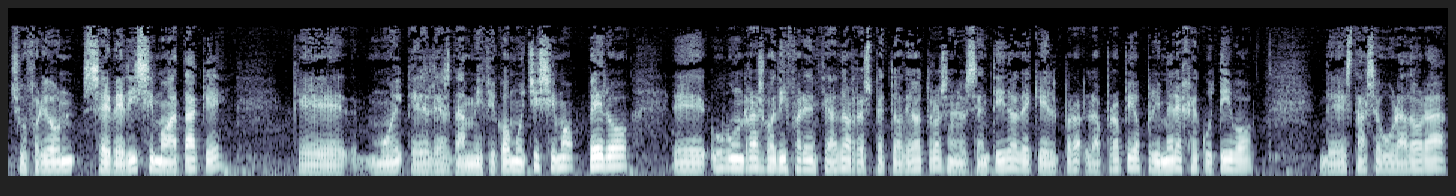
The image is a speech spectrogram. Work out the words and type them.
sufrió un severísimo ataque que, muy, que les damnificó muchísimo, pero eh, hubo un rasgo diferenciador respecto de otros en el sentido de que el, propio primer ejecutivo de esta aseguradora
